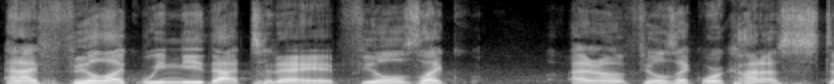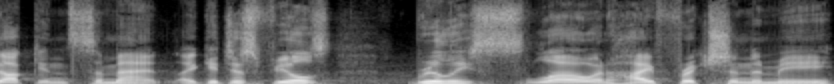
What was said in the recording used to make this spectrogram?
And I feel like we need that today. It feels like I don't know, it feels like we're kind of stuck in cement. Like it just feels really slow and high friction to me.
